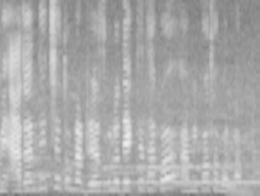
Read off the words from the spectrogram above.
আমি আজান দিচ্ছে, তোমরা ড্রেসগুলো দেখতে থাকো, আমি কথা বললাম না।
